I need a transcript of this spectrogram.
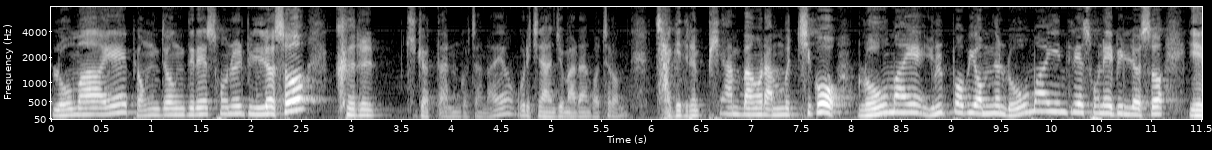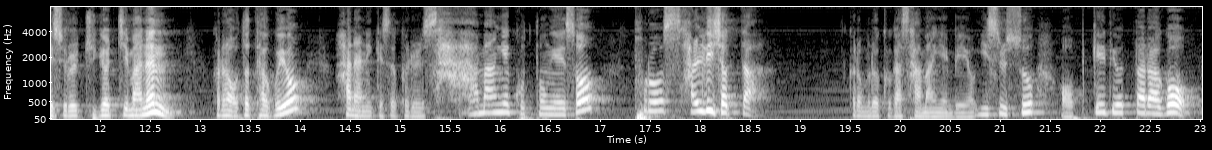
로마의 병정들의 손을 빌려서 그를 죽였다는 거잖아요. 우리 지난주 말한 것처럼 자기들은 피 한 방울 안 묻히고 로마의 율법이 없는 로마인들의 손에 빌려서 예수를 죽였지만은 그러나 어떻다고요? 하나님께서 그를 사망의 고통에서 풀어 살리셨다. 그러므로 그가 사망에 매여 있을 수 없게 되었다라고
